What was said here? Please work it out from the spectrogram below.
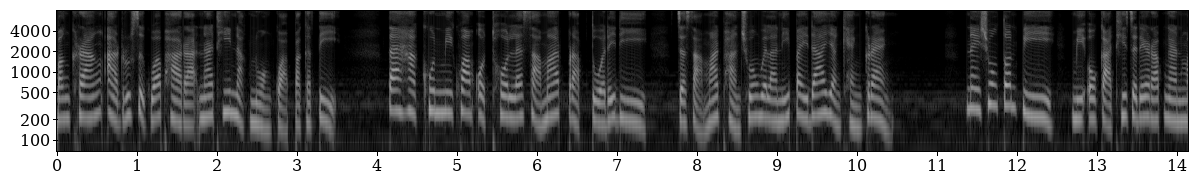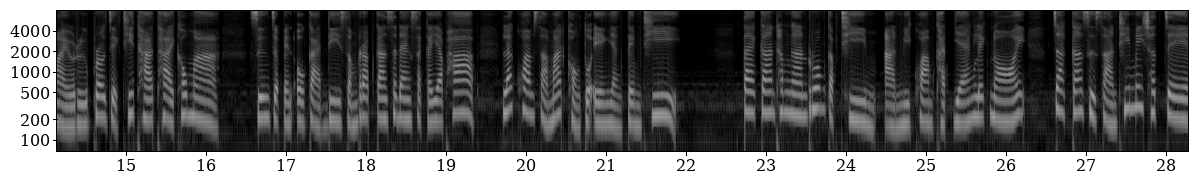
บางครั้งอาจรู้สึกว่าภาระหน้าที่หนักหน่วงกว่าปกติ แต่หากคุณมีความอดทนและสามารถปรับตัวได้ดี จะสามารถผ่านช่วงเวลานี้ไปได้อย่างแข็งแกร่ง ในช่วงต้นปี มีโอกาสที่จะได้รับงานใหม่หรือโปรเจกต์ที่ท้าทายเข้ามา ซึ่งจะเป็นโอกาสดีสำหรับการแสดงศักยภาพ และความสามารถของตัวเองอย่างเต็มที่แต่การทำงานร่วมกับทีมอาจมีความขัดแย้งเล็กน้อย จากการสื่อสารที่ไม่ชัดเจน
